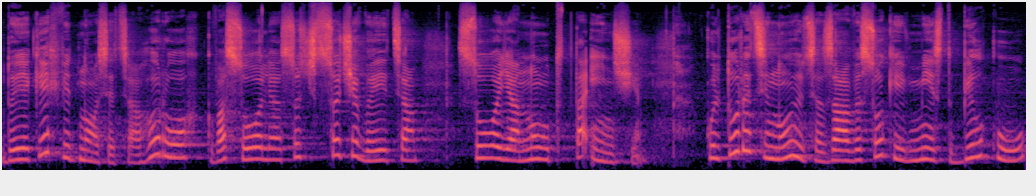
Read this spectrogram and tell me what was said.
до яких відносяться горох, квасоля, сочевиця, соя, нут та інші. Культури цінуються за високий вміст білку,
